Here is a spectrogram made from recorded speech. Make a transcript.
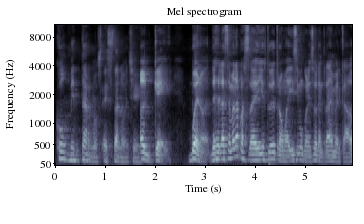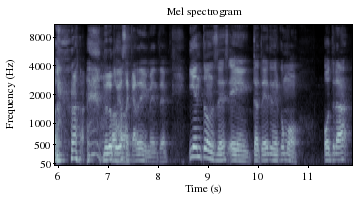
comentarnos esta noche? Ok. Bueno, desde la semana pasada yo estuve traumadísimo con eso de la entrada de mercado. no lo he podido Ajá. sacar de mi mente. Y entonces eh, traté de tener como otra,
